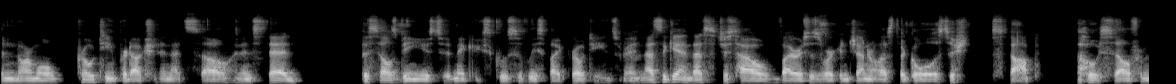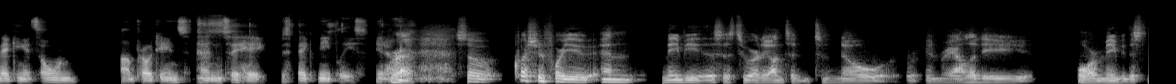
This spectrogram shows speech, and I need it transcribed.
the normal protein production in that cell, and instead, the cell's being used to make exclusively spike proteins, right? Mm-hmm. And that's again, that's just how viruses work in general. That's their goal is to sh- stop the host cell from making its own um, proteins and say, "Hey, just make me, please." You know, Right. So, question for you, and maybe this is too early on to, to know in reality, or maybe this.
